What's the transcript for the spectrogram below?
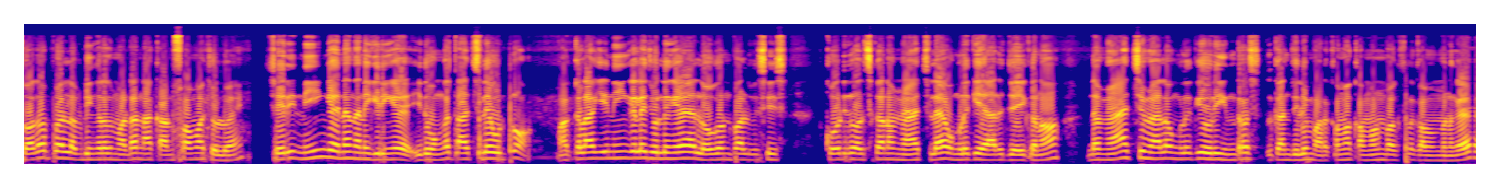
சொதப்பல் அப்படிங்கிறது மட்டும் நான் கன்ஃபார்மாக சொல்லுவேன். சரி நீங்கள் என்ன நினைக்கிறீங்க? இது உங்கள் தாட்சிலே விட்டுரும். மக்களாகி நீங்களே சொல்லுங்கள் லோகன் பால் விசிஸ் கோடி ரோட்ஸ்க்கான மேட்ச்சில் உங்களுக்கு யார் ஜெயிக்கணும்? இந்த மேட்ச் மேலே உங்களுக்கு ஒரு இன்ட்ரெஸ்ட் இருக்கான்னு சொல்லி மறக்காமல் கமெண்ட் பாக்ஸில் கமெண்ட் பண்ணுங்கள்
